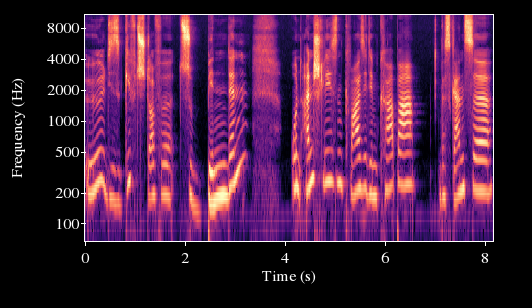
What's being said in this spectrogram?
Öl diese Giftstoffe zu binden und anschließend quasi dem Körper das Ganze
